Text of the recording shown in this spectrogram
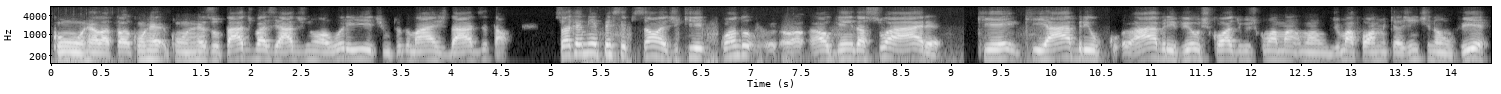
Com, relatório, com, re, com resultados baseados no algoritmo tudo mais, dados e tal. Só que a minha percepção é de que quando alguém da sua área que, que abre, o, abre e vê os códigos uma, uma, de uma forma que a gente não vê,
